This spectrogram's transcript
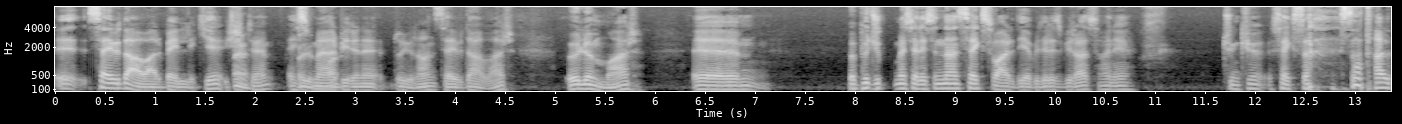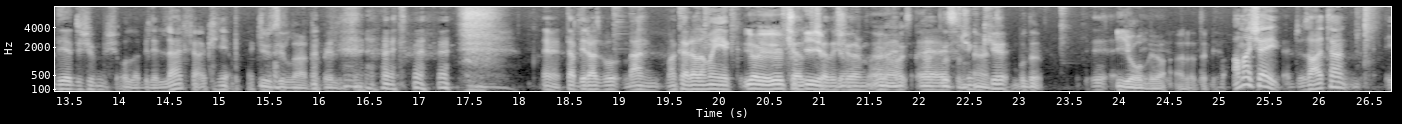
e, sevda var belli ki işte Evet, esmer birine duyulan sevda var. Ölüm var. E, öpücük meselesinden seks var diyebiliriz biraz hani çünkü seks satar diye düşünmüş olabilirler şarkıyı yaparken. Yüzyıllarda belli ki. evet. evet tabi biraz bu ben makaralamayı Yo yo yo çok iyi. çalışıyorum. yapıyorsun. Evet. Ha- Haklısın. Çünkü evet. Bu da iyi oluyor arada bir. ama şey zaten e,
